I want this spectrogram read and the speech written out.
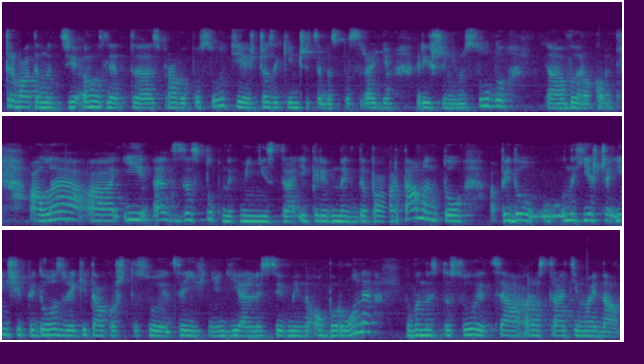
Триватимуть розгляд е, справи по суті, що закінчиться безпосередньо рішенням суду вироком. Але е, і екс-заступник міністра, і керівник департаменту у них є ще інші підозри, які також стосуються їхньої діяльності в Міноборони. Вони стосуються розтраті майна.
